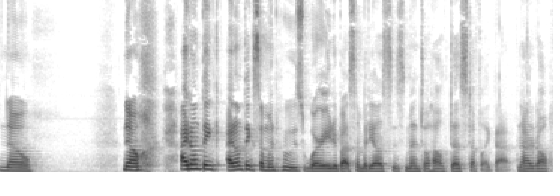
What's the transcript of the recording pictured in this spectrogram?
no, no, I don't think I don't think someone who's worried about somebody else's mental health does stuff like that. Not at all,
